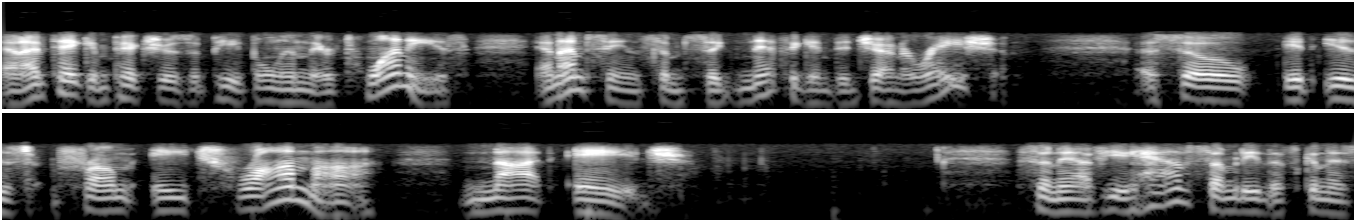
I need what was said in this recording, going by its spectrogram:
And I've taken pictures of people in their 20s and I'm seeing some significant degeneration. Uh, so it is from a trauma, not age. So now, if you have somebody that's going to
